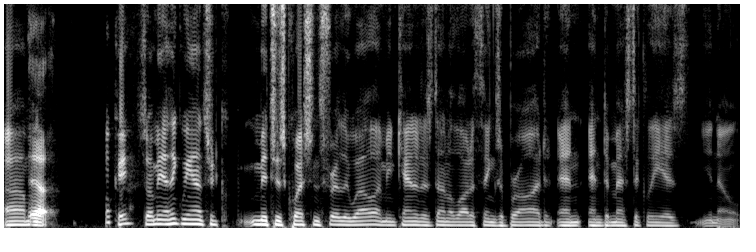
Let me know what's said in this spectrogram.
Um, yeah. Okay, so I mean, I think we answered Mitch's questions fairly well. I mean, Canada's done a lot of things abroad and and domestically, as you know,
